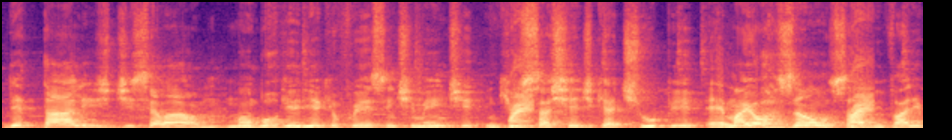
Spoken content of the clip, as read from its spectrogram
detalhes de, sei lá, uma hamburgueria que eu fui recentemente em que o sachê de ketchup é maiorzão, sabe? Vale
